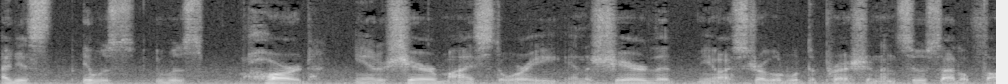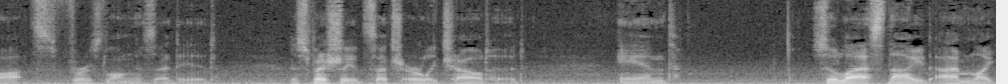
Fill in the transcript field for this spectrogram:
I just it was it was hard, you know, to share my story and to share that you know I struggled with depression and suicidal thoughts for as long as I did, especially at such early childhood, and so last night, I'm like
